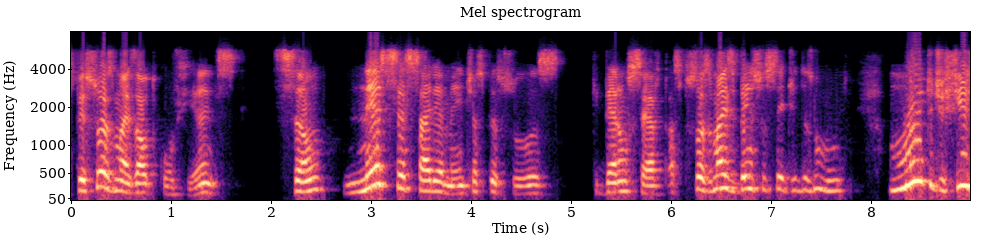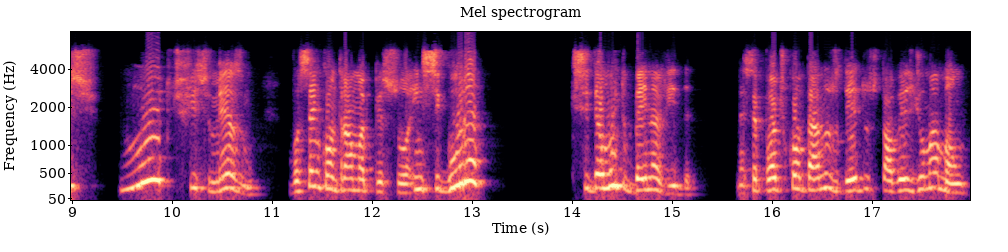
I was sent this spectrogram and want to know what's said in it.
pessoas mais autoconfiantes são necessariamente as pessoas que deram certo, as pessoas mais bem-sucedidas no mundo. Muito difícil, muito difícil mesmo, você encontrar uma pessoa insegura que se deu muito bem na vida. Né? Você pode contar nos dedos, talvez, de uma mão,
